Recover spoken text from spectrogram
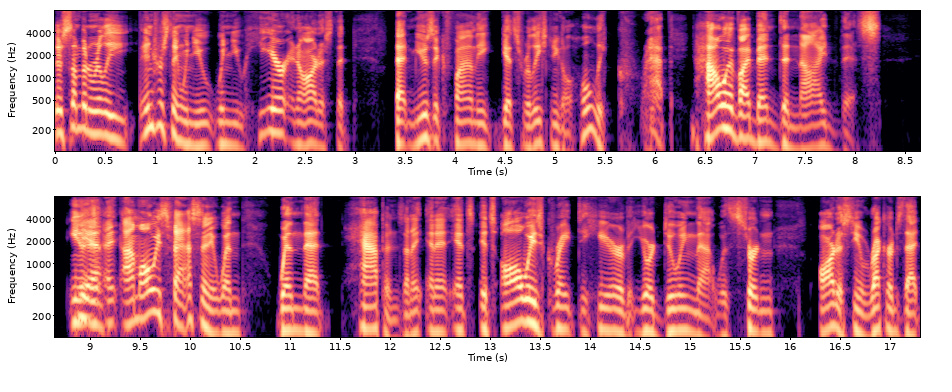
there's something really interesting when you when you hear an artist that that music finally gets released and you go, "Holy crap. How have I been denied this?" You know, Yeah. I, I'm always fascinated when when that happens, and I, and it, it's it's always great to hear that you're doing that with certain artists, you know, records that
